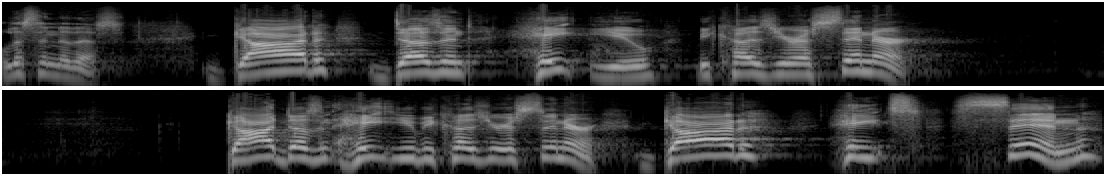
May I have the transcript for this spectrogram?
Listen to this God doesn't hate you because you're a sinner. God doesn't hate you because you're a sinner. God hates sin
